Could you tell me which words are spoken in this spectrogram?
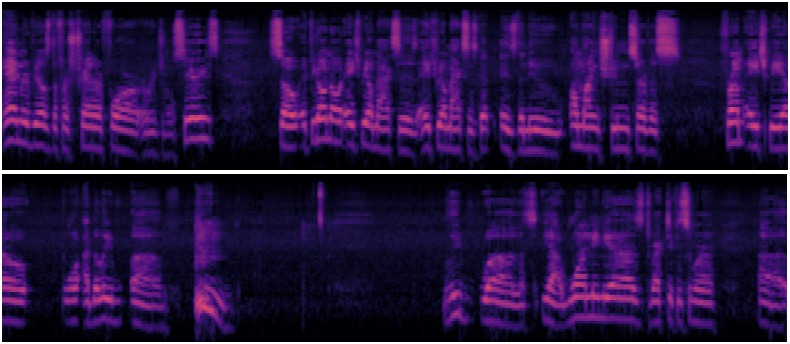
and reveals the first trailer for original series. So if you don't know what HBO Max is, HBO Max is good, is the new online streaming service from HBO. Well, I believe. Uh, believe uh, let's yeah Warner Media's direct to consumer uh,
